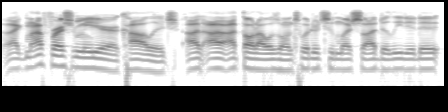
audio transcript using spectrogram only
like my freshman year of college. I, I I thought I was on Twitter too much, so I deleted it.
